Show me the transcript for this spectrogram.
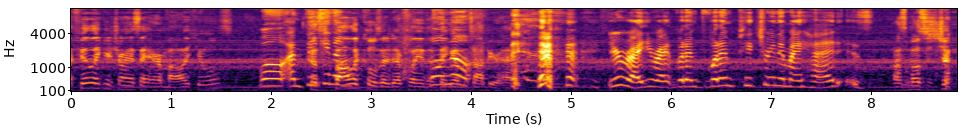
I feel like you're trying to say air molecules. well, I'm thinking of, follicles are definitely the Well, thing no. on the top of your head. you're right, you're right. But I'm what I'm picturing in my head is Osmosis Jones.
